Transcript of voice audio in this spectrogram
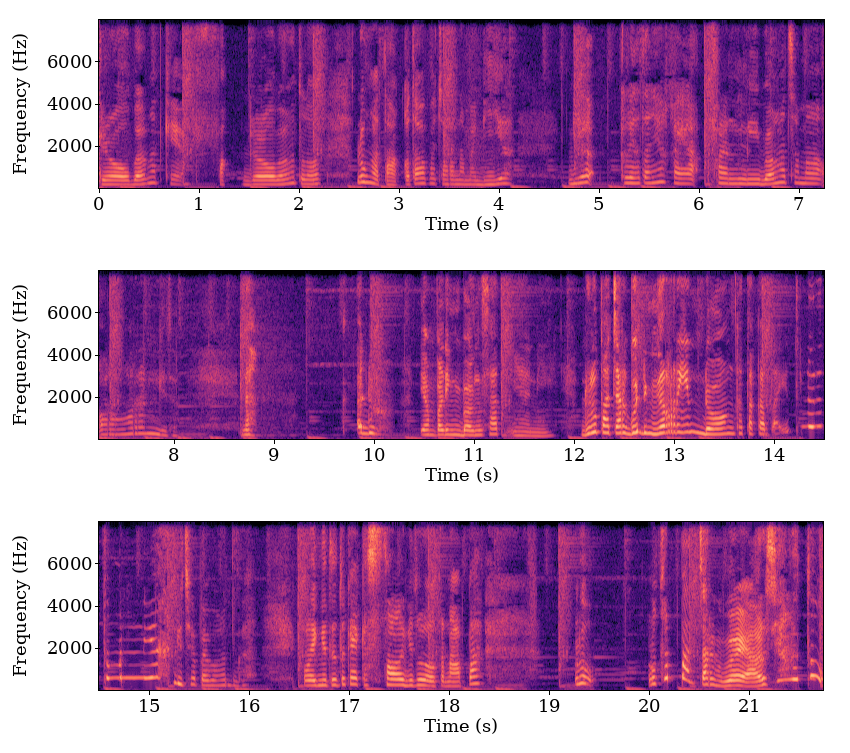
girl banget kayak fuck girl banget loh. Lu nggak takut apa pacaran sama dia? Dia kelihatannya kayak friendly banget sama orang-orang gitu. Nah aduh yang paling bangsatnya nih dulu pacar gue dengerin dong kata-kata itu Aduh capek banget gue kalau inget itu kayak kesel gitu loh kenapa? Lu lu kan pacar gue ya harusnya lu tuh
